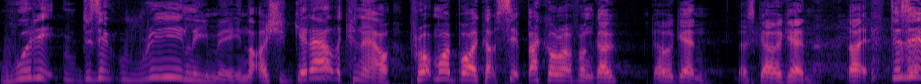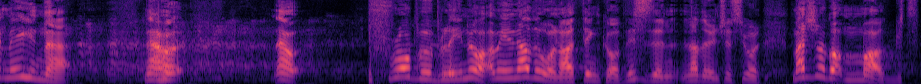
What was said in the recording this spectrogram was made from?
would it, does it really mean that I should get out of the canal, prop my bike up, sit back on it and go, go again. Let's go again. Like, does it mean that? Now, now, probably not. I mean, another one I think of, this is another interesting one. Imagine I got mugged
